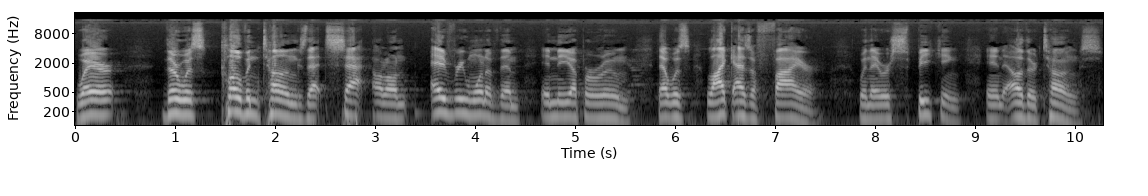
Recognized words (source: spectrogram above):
where there was cloven tongues that sat on every one of them in the upper room that was like as a fire when they were speaking in other tongues,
